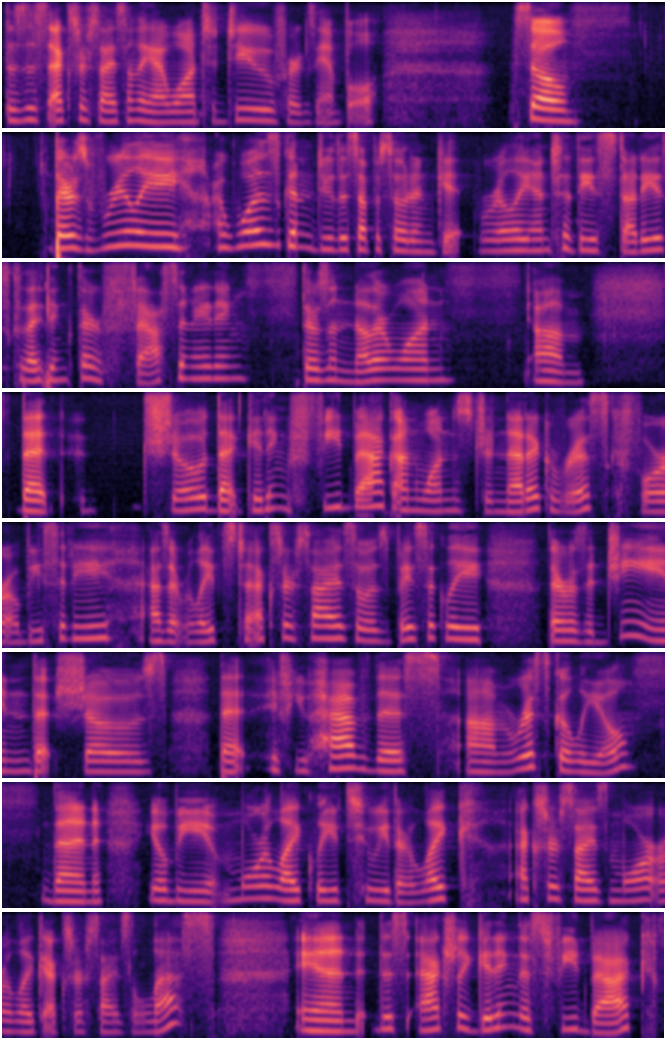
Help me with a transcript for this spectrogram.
does this exercise something i want to do for example so there's really i was going to do this episode and get really into these studies because i think they're fascinating there's another one um, that showed that getting feedback on one's genetic risk for obesity as it relates to exercise. So it was basically there was a gene that shows that if you have this um, risk allele, then you'll be more likely to either like exercise more or like exercise less. And this actually getting this feedback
